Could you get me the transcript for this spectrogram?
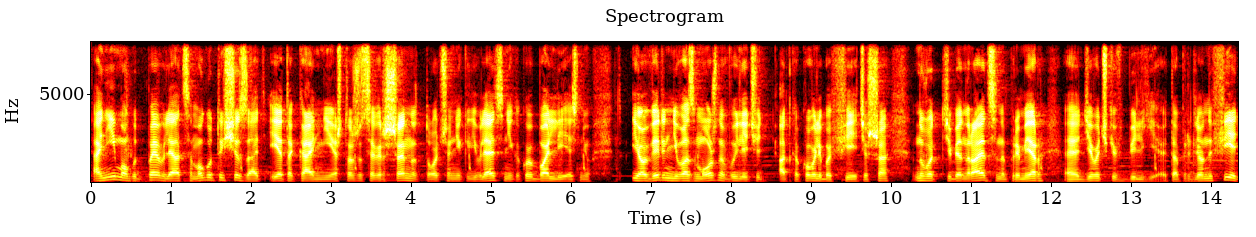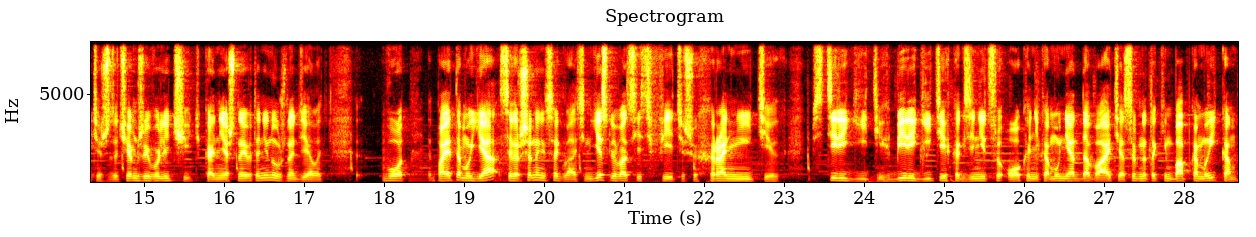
Они могут появляться, могут исчезать, и это, конечно же, совершенно точно не является никакой болезнью я уверен, невозможно вылечить от какого-либо фетиша. Ну вот тебе нравится, например, э, девочки в белье. Это определенный фетиш. Зачем же его лечить? Конечно, это не нужно делать. Вот, поэтому я совершенно не согласен. Если у вас есть фетиши, храните их, стерегите их, берегите их, как зеницу ока, никому не отдавайте, особенно таким бабкам-икам,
